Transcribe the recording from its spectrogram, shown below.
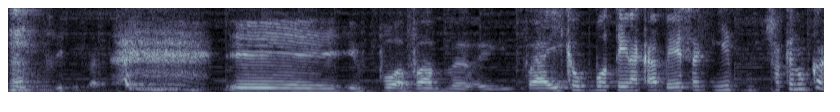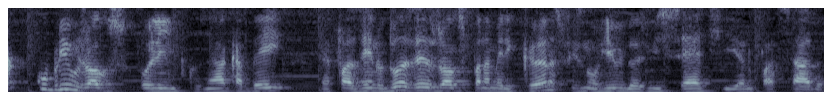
nascida. E, e pô, foi aí que eu botei na cabeça e só que eu nunca cobri os Jogos Olímpicos, né? Eu acabei é, fazendo duas vezes Jogos Pan-Americanos, fiz no Rio em 2007 e ano passado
